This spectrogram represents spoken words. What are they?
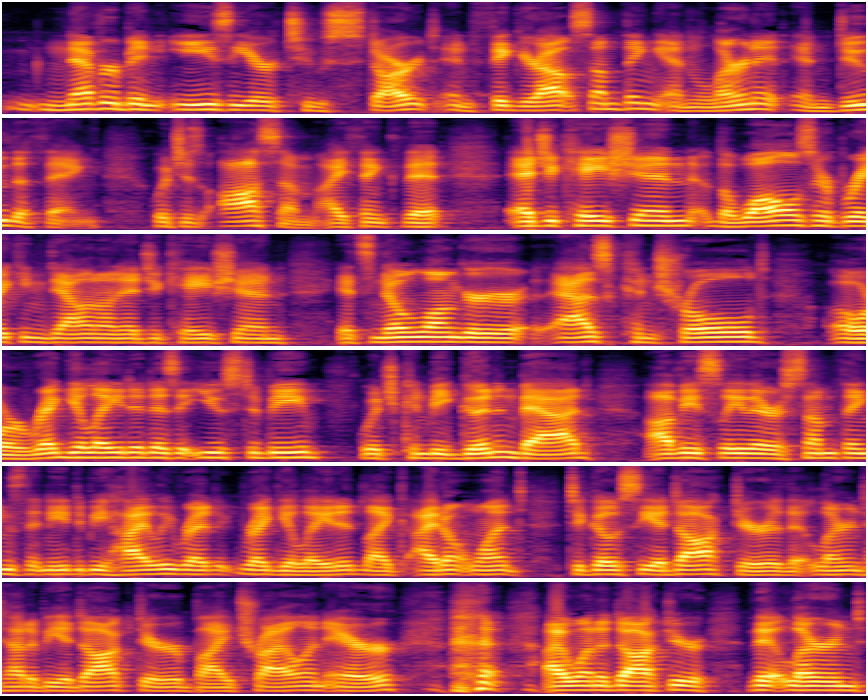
never been easier to start and figure out something and learn it and do the thing, which is awesome. I think that education, the walls are breaking down on education. It's no longer as controlled or regulated as it used to be, which can be good and bad. Obviously, there are some things that need to be highly re- regulated. Like, I don't want to go see a doctor that learned how to be a doctor by trial and error. I want a doctor that learned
